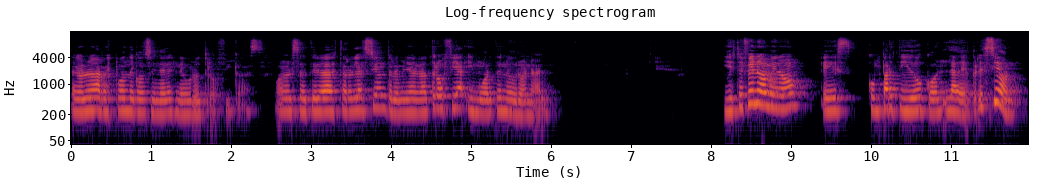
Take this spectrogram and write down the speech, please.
la neurona responde con señales neurotróficas. Al verse alterada esta relación, termina en atrofia y muerte neuronal. Y este fenómeno es compartido con la depresión.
